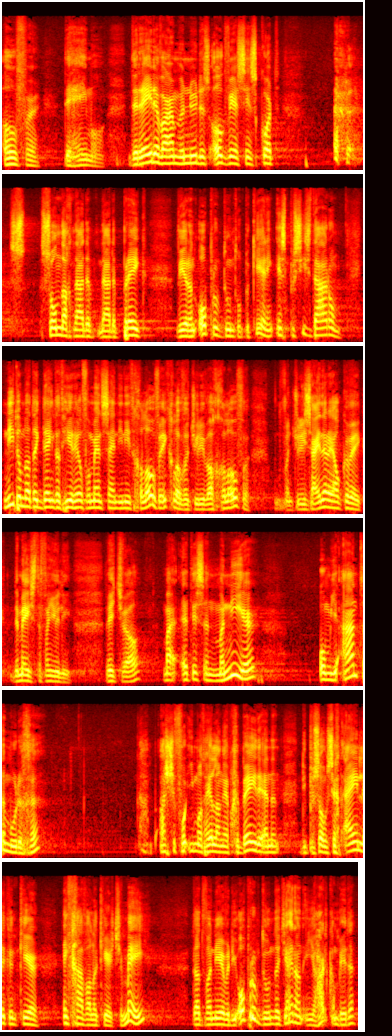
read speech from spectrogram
over de hemel. De reden waarom we nu dus ook weer sinds kort zondag na de, na de preek weer een oproep doen tot bekering, is precies daarom. Niet omdat ik denk dat hier heel veel mensen zijn die niet geloven. Ik geloof dat jullie wel geloven. Want jullie zijn er elke week, de meeste van jullie. Weet je wel? Maar het is een manier om je aan te moedigen. Nou, als je voor iemand heel lang hebt gebeden en die persoon zegt eindelijk een keer: Ik ga wel een keertje mee dat wanneer we die oproep doen, dat jij dan in je hart kan bidden.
